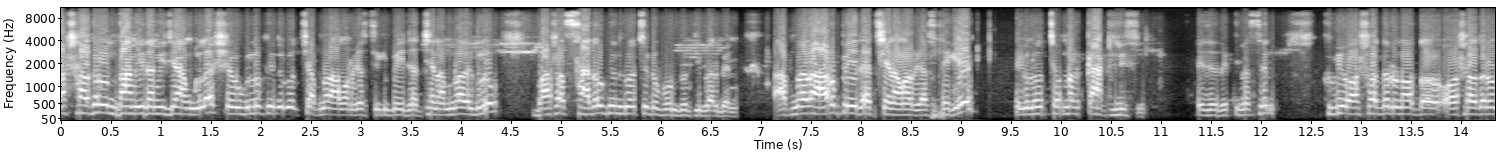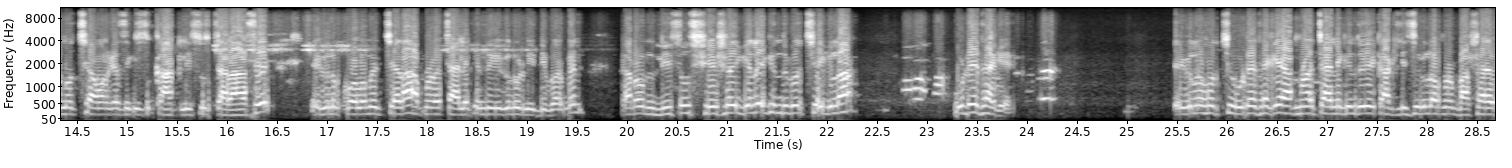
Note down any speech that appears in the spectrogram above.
অসাধারণ দামি দামি যে আমগুলা, সেগুলো কিন্তু হচ্ছে আপনারা আমার কাছ থেকে পেয়ে যাচ্ছেন। আপনারা এগুলো বাসার ছাদেও কিন্তু হচ্ছে রোপণ করতে পারবেন। আপনারা আরও পেয়ে যাচ্ছেন আমার কাছ থেকে। এগুলো হচ্ছে আপনার কাঠলিচু এই যে দেখতে পাচ্ছেন, খুবই অসাধারণ অসাধারণ হচ্ছে আমার কাছে কিছু কাঠলিচু চারা আছে। এগুলো কলমের চারা, আপনারা চাইলে কিন্তু এগুলো নিতে পারবেন। কারণ লিচু শেষ হয়ে গেলে কিন্তু হচ্ছে এগুলা উঠে থাকে। এগুলো হচ্ছে উঠে থাকে, আপনারা চাইলে কিন্তু এই কাঠলিচি গুলো আপনার বাসায়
